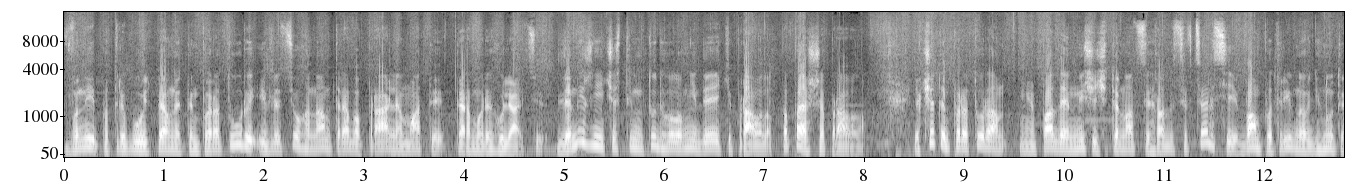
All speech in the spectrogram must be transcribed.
вони потребують певної температури, і для цього нам треба правильно мати терморегуляцію. Для нижньої частини тут головні деякі правила. По-перше, правило. Якщо температура падає нижче 14 градусів Цельсії, вам потрібно вдягнути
